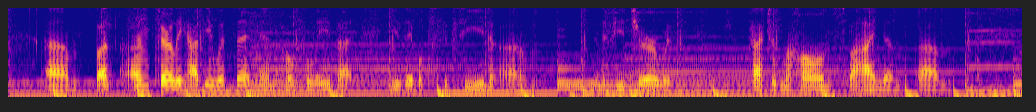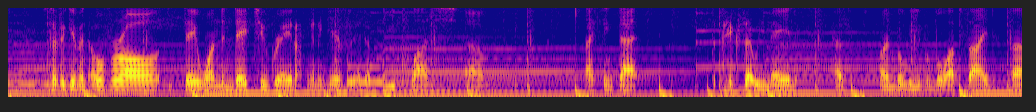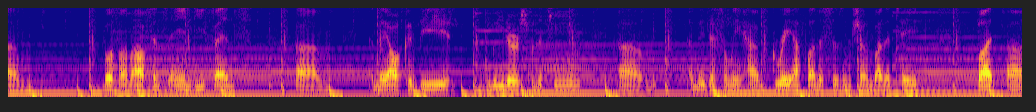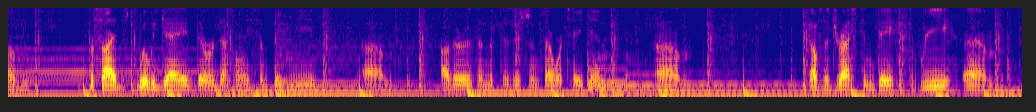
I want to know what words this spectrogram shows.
um, but I'm fairly happy with it, and hopefully that he's able to succeed um, in the future with Patrick Mahomes behind him. Um, so to give an overall day one and day two grade, I'm gonna give it a B plus. Um, I think that the picks that we made have unbelievable upside, um, both on offense and defense. Um, and they all could be leaders for the team. Um, and they definitely have great athleticism shown by the tape. But um, besides Willie Gay, there were definitely some big needs um, other than the positions that were taken. Um, that was addressed in day three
